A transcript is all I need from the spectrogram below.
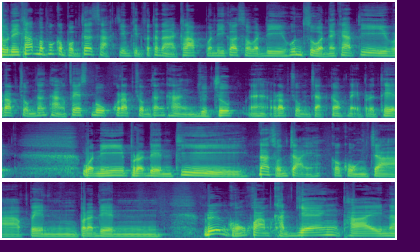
สวัสดีครับ มาพบกับผมเทิดศักดิ์จิมกิจพัฒนาครับ วันนี้ก็สวัสดีหุ้นส่วนนะครับ ที่รับชมทั้งทาง Facebook รับชมทั้งทาง YouTube นะฮะรับชมจากนอกในประเทศ วันนี้ประเด็นที่น่าสนใจก็คงจะเป็นประเด็น เรื่องของความขัดแย้งภายใน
